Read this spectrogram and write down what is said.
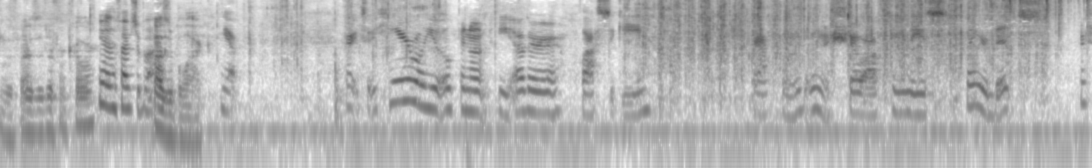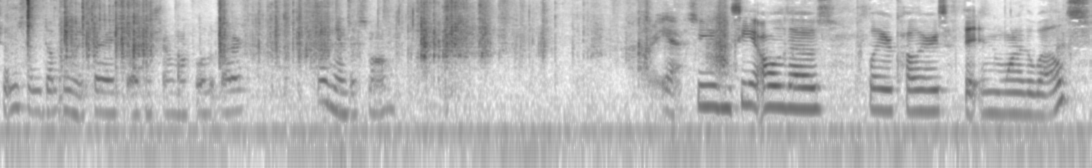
the fives a different color. Yeah, the fives are black. Fives are black. Yep. Alright, so here while you open up the other plasticky wrapped ones, I'm going to show off some of these player bits. Actually, I'm just going to dump them in the tray so I can show them off a little bit better. My hands are small. Alright, yeah, so you can see all of those player colors fit in one of the wells.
